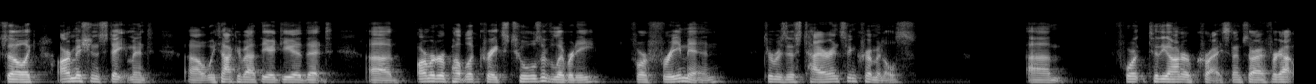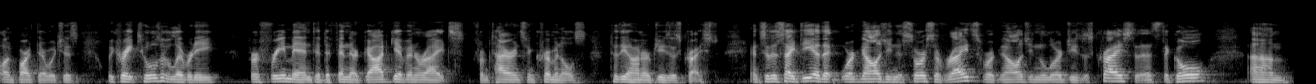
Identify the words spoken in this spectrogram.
So, like our mission statement, uh, we talk about the idea that uh, Armored Republic creates tools of liberty for free men to resist tyrants and criminals um, for to the honor of Christ. I'm sorry, I forgot one part there, which is we create tools of liberty for free men to defend their God-given rights from tyrants and criminals to the honor of Jesus Christ. And so this idea that we're acknowledging the source of rights, we're acknowledging the Lord Jesus Christ, that's the goal. Um,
